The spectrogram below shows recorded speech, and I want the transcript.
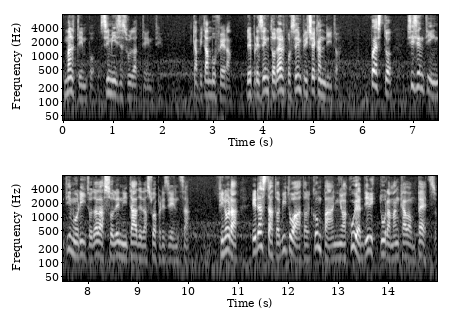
Maltempo si mise sull'attenti. Capitan Bufera, le presento l'elfo semplice e candito. Questo si sentì intimorito dalla solennità della sua presenza. Finora era stato abituato al compagno a cui addirittura mancava un pezzo.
